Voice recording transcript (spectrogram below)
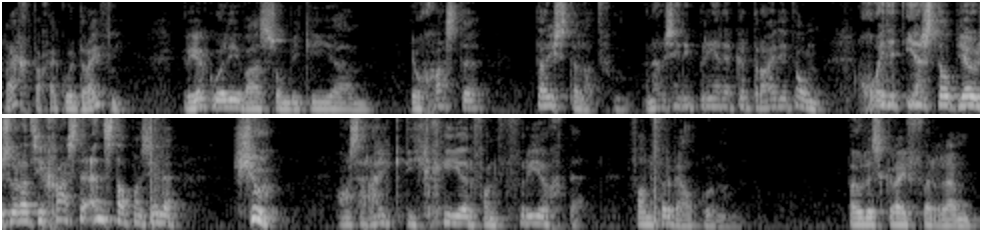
Regtig, ek oordryf nie. Reukolie was om bietjie ehm um, jou gaste tuis te laat voel. En nou sê die prediker draai dit om. Gooi dit eers op jou sodat die gaste instap en sê hulle, "Sjoe, ons ruik die geur van vreugde, van verwelkoming." Paulus skryf vir um,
